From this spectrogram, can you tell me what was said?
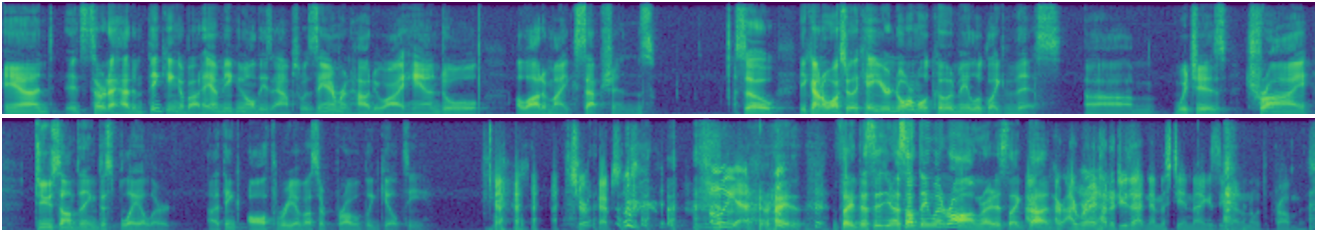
And it sort of had him thinking about, hey, I'm making all these apps with Xamarin. How do I handle a lot of my exceptions? So he kind of walks through like, hey, your normal code may look like this, um, which is try, do something, display alert. I think all three of us are probably guilty. sure. Absolutely. oh yeah. right? It's like this is you know something went wrong, right? It's like done. I, I read how to do that in MSDN magazine. I don't know what the problem is.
